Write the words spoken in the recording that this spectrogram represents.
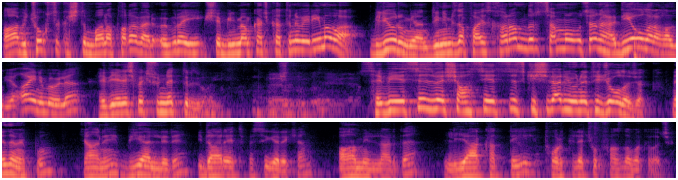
Abi çok sıkıştım bana para ver. Öbür ay işte bilmem kaç katını vereyim ama biliyorum yani dinimizde faiz haramdır. Sen bana sen hediye olarak al diye. Aynı böyle. Hediyeleşmek sünnettir diyor. İşte. Seviyesiz ve şahsiyetsiz kişiler yönetici olacak. Ne demek bu? Yani bir yerleri idare etmesi gereken amirlerde liyakat değil torpile çok fazla bakılacak.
